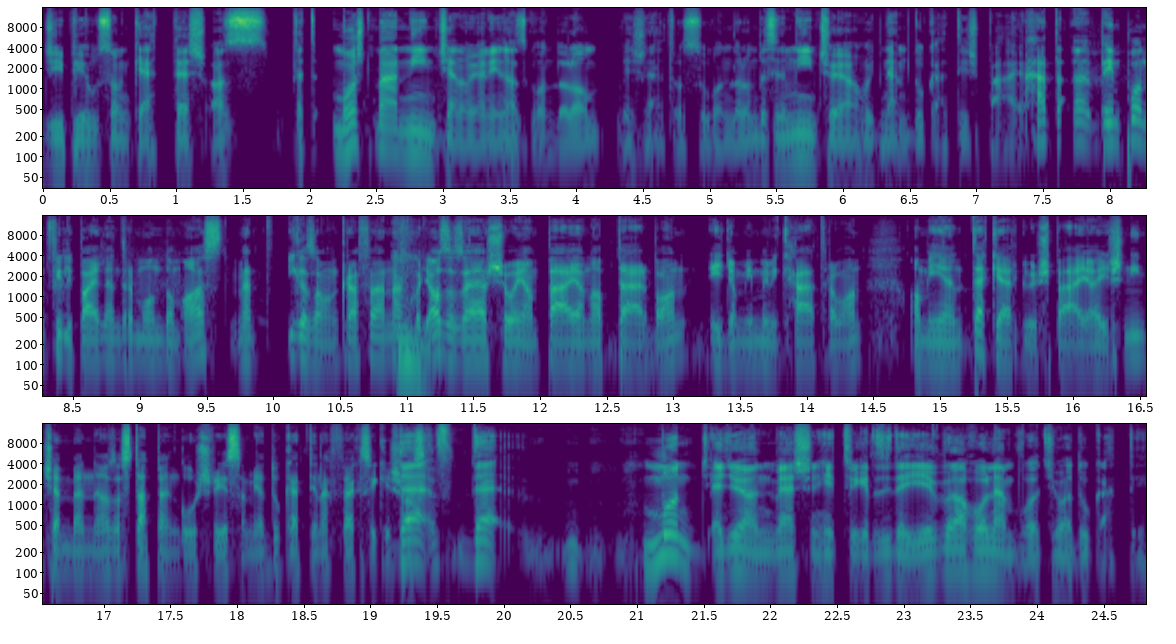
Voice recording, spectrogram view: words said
GP22-es az, tehát most már nincsen olyan, én azt gondolom, és lehet rosszul gondolom, de szerintem nincs olyan, hogy nem Ducatis pálya. Hát én pont Philip Islandre mondom azt, mert igaza van Krafernak, hogy az az első olyan pálya naptárban, így ami még hátra van, ami ilyen tekergős pálya, és nincsen benne az a go-s rész, ami a Ducatinek fekszik, és De, azt, de mondj egy olyan verseny hétvégét az idei évből, ahol nem volt jó a Ducati.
